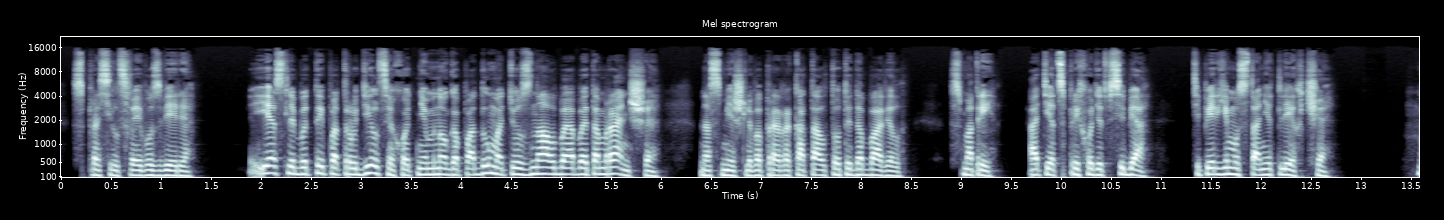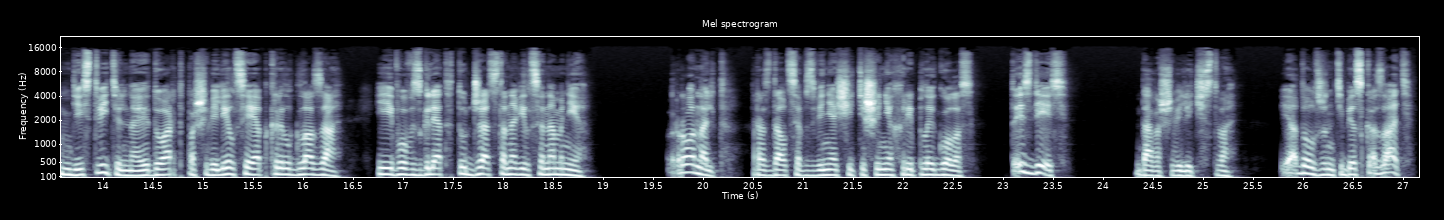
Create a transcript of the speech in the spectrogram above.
— спросил своего зверя. «Если бы ты потрудился хоть немного подумать, узнал бы об этом раньше», — насмешливо пророкотал тот и добавил. «Смотри, отец приходит в себя. Теперь ему станет легче». Действительно, Эдуард пошевелился и открыл глаза, и его взгляд тут же остановился на мне. «Рональд», — раздался в звенящей тишине хриплый голос, — «ты здесь?» «Да, Ваше Величество». «Я должен тебе сказать»,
